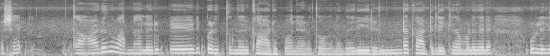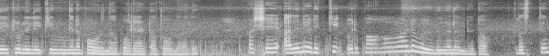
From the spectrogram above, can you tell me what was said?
പക്ഷേ കാട് എന്ന് പറഞ്ഞാൽ ഒരു പേടിപ്പെടുത്തുന്ന ഒരു കാട് പോലെയാണ് തോന്നുന്നത് ഒരു ഇരുണ്ട കാട്ടിലേക്ക് നമ്മളിങ്ങനെ ഉള്ളിലേക്ക് ഉള്ളിലേക്ക് ഇങ്ങനെ പോകുന്ന പോലെയാണ് കേട്ടോ തോന്നുന്നത് പക്ഷേ അതിനിടയ്ക്ക് ഒരുപാട് വീടുകളുണ്ട് കേട്ടോ. ക്രിസ്ത്യൻ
